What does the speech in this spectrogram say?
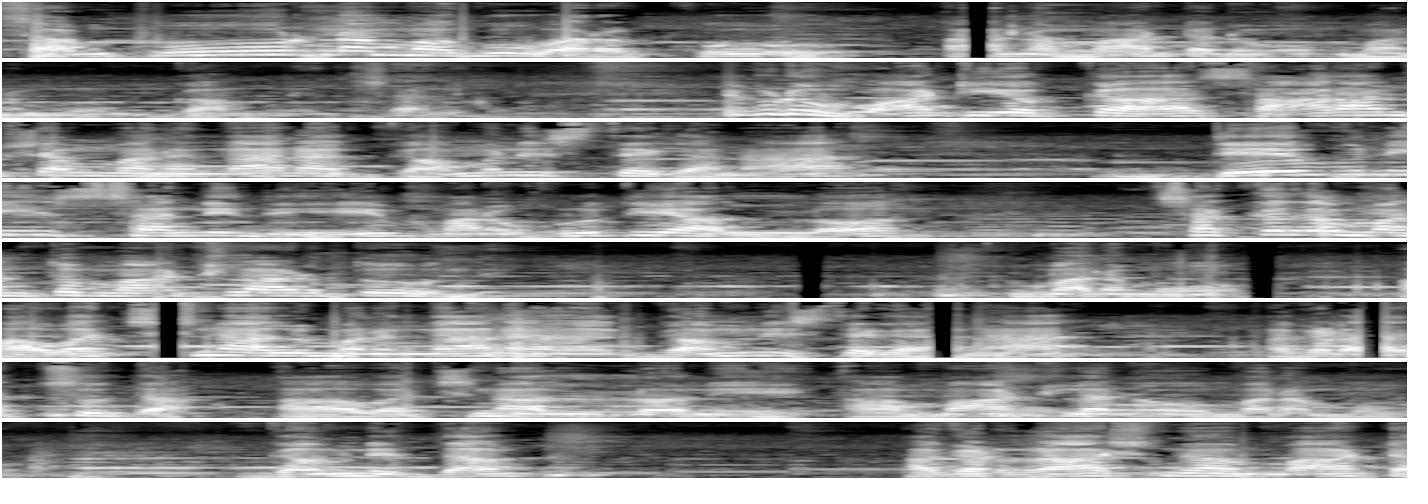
సంపూర్ణ మగు వరకు అన్న మాటను మనము గమనించాలి. ఇప్పుడు వాటి యొక్క సారాంశం మనం గాన గమనిస్తే గన దేవుని సన్నిధి మన హృదయాల్లో చక్కగా మనతో మాట్లాడుతూ ఉంది. మనము ఆ వచనాలు మనం గాన గమనిస్తే గాన అక్కడ చూద్దాం. ఆ వచనాల్లోని ఆ మాటలను మనము గమనిద్దాం. అక్కడ రాసిన మాట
